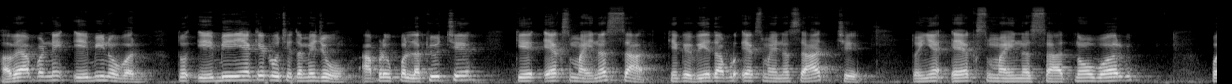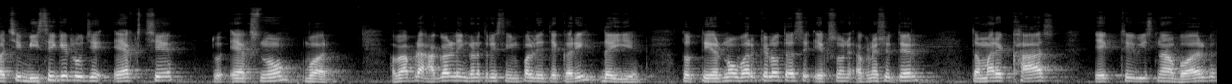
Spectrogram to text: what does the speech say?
હવે આપણને એ બીનો વર્ગ. તો એ બી અહીંયા કેટલું છે? તમે જુઓ, આપણે ઉપર લખ્યું જ છે કે એક્સ માઇનસ સાત કેમ કે વેદ આપણું એક્સ માઇનસ સાત છે. તો અહીંયા એક્સ માઇનસ સાતનો વર્ગ, પછી બીસી કેટલું છે? એક્સ છે, તો એક્સનો વર્ગ. હવે આપણે આગળની ગણતરી સિમ્પલ રીતે કરી દઈએ. તો તેરનો વર્ગ કેટલો થશે? એકસો ને તમારે ખાસ એકથી વીસના વર્ગ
